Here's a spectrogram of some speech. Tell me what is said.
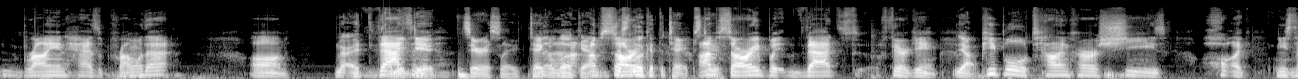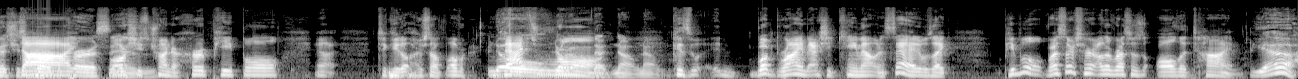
Bryan has a problem with that, um, No, I, I mean, That's an- dude, seriously, take a look I- at. I'm sorry, Just look at the tapes, dude. I'm sorry, but that's fair game. Yeah. People telling her she's like needs to That a die, person. or she's trying to hurt people uh, to get herself over. no, that's no, no, wrong. No, no. Because what Bryan actually came out and said was like, people wrestlers hurt other wrestlers all the time. Yeah.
